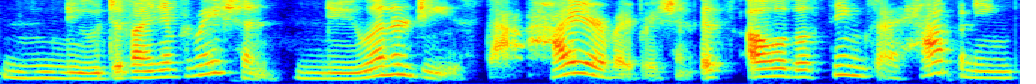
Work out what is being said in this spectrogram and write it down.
new divine information, new energies, that higher vibration. It's all of those things are happening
